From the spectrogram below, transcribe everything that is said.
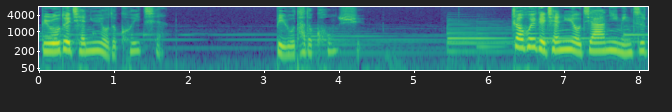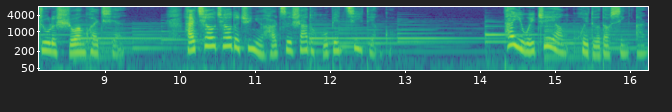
比如对前女友的亏欠，比如他的空虚。赵辉给前女友家匿名资助了十万块钱，还悄悄的去女孩自杀的湖边祭奠过。他以为这样会得到心安。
